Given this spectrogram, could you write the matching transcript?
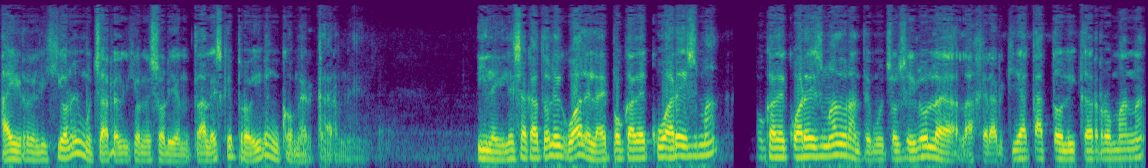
Hay religiones, muchas religiones orientales, que prohíben comer carne. Y la Iglesia Católica igual, en la época de Cuaresma, época de Cuaresma, durante muchos siglos, la, jerarquía católica romana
